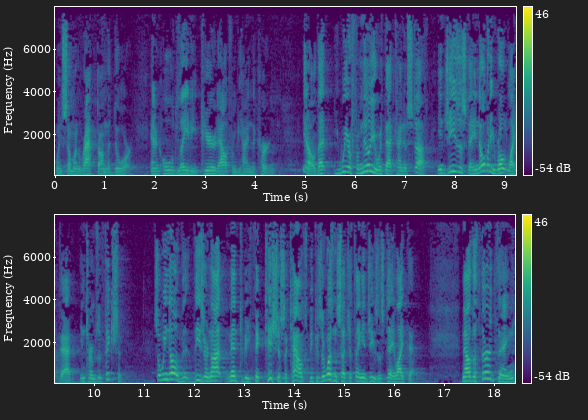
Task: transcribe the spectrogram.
when someone rapped on the door and an old lady peered out from behind the curtain. You know, that we are familiar with that kind of stuff. In Jesus' day, nobody wrote like that in terms of fiction. So we know that these are not meant to be fictitious accounts because there wasn't such a thing in Jesus' day like that. Now, the third thing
